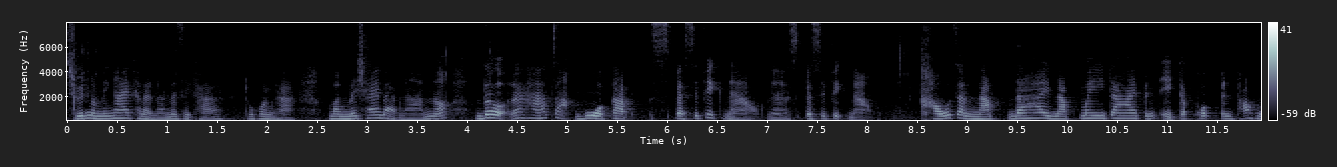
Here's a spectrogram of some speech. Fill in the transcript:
ชีวิตมันไม่ง่ายขนาดนั้นนะสิคะทุกคนคะมันไม่ใช่แบบนั้นเนาะ the นะคะจะบวกกับ specific noun นะ specific noun เขาจะนับได้นับไม่ได้เป็นเอกพจน์ เป็นพหู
